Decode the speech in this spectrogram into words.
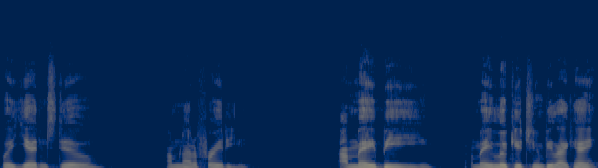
but yet and still, I'm not afraid of you. I may be, I may look at you and be like, hey,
